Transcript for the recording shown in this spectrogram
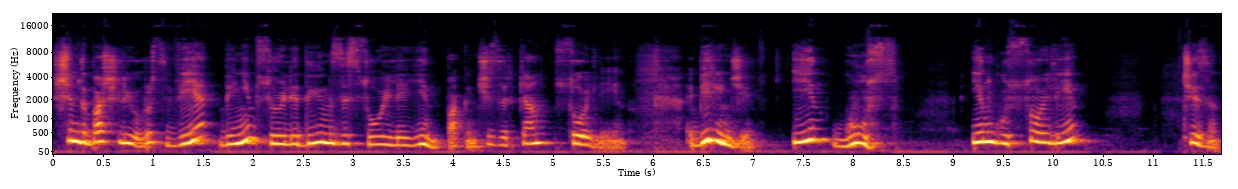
Şimdi başlıyoruz ve benim söylediğimizi söyleyin. Bakın çizirken söyleyin. Birinci, ingus. Ingus söyleyin, çizin.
